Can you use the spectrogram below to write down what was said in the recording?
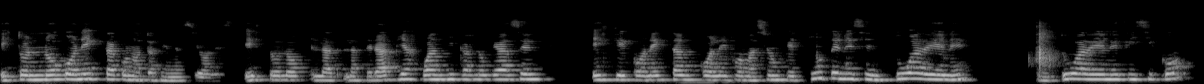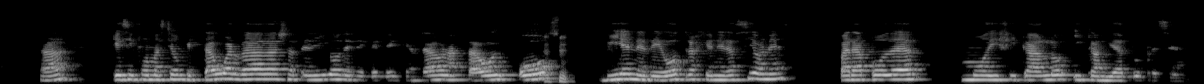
Esto no conecta con otras dimensiones. Esto lo, las terapias cuánticas lo que hacen es que conectan con la información que tú tenés en tu ADN, en tu ADN físico, que es información que está guardada, ya te digo, desde que te engendraron hasta hoy, o viene de otras generaciones, para poder modificarlo y cambiar tu presente.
